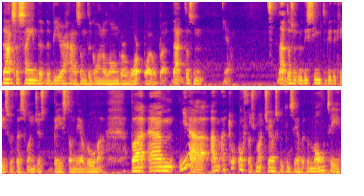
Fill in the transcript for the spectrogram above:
that's a sign that the beer has undergone a longer wort boil. But that doesn't, yeah, that doesn't really seem to be the case with this one, just based on the aroma. But um, yeah, um, I don't know if there's much else we can say about the malty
